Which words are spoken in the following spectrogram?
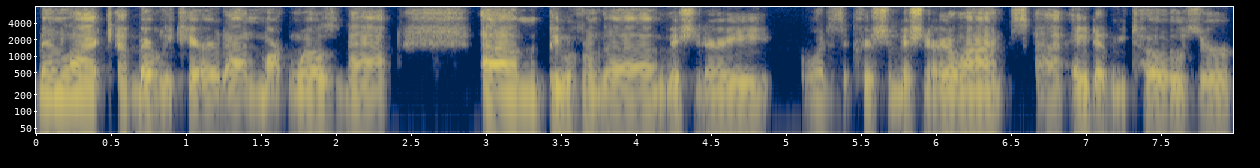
men like uh, Beverly Carradine, Martin Wells Knapp, um, people from the missionary, what is it, Christian Missionary Alliance, uh, A.W. Tozer,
